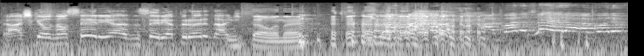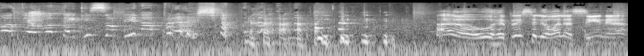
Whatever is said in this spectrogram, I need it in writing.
Eu acho que eu não seria, não seria a prioridade. Então, né? Agora já era, subir na prancha. Ah, o replace ele olha assim, né?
